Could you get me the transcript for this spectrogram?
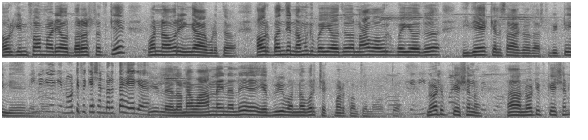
ಅವ್ರಿಗೆ ಇನ್ಫಾರ್ಮ್ ಮಾಡಿ ಅವ್ರು ಬರೋಷ್ಟೊತ್ತಿಗೆ ಒನ್ ಅವರ್ ಹಿಂಗೆ ಆಗ್ಬಿಡುತ್ತೆ. ಅವ್ರು ಬಂದು ನಮಗೆ ಬೈಯೋದು ನಾವು ಅವ್ರಿಗೆ ಬೈಯೋದು ಇದೇ ಕೆಲಸ ಆಗೋದು ಅಷ್ಟು ಬಿಟ್ಟು ಇನ್ನೇನು ನಿಮಗೆ ಹೇಗೆ ನೋಟಿಫಿಕೇಶನ್ ಬರುತ್ತಾ ಹೇಗೆ? ಇಲ್ಲ ಇಲ್ಲ ನಾವು ಆನ್ಲೈನಲ್ಲಿ ಎವ್ರಿ ಒನ್ ಅವರ್ ಚೆಕ್ ಮಾಡ್ಕೊತೀವಿ ನಾವು ಅಷ್ಟು. ನೋಟಿಫಿಕೇಷನ್ ಹಾಂ ನೋಟಿಫಿಕೇಷನ್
